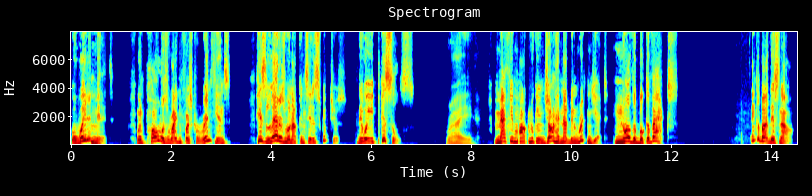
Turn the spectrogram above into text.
Well, wait a minute. When Paul was writing First Corinthians, his letters were not considered scriptures; they were epistles. Right. Matthew, Mark, Luke, and John had not been written yet, nor the book of Acts. Think about this now.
